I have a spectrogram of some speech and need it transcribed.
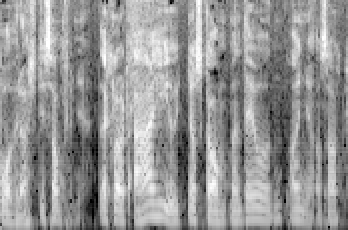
overalt i samfunnet. Det er klart, Jeg har jo ikke noe skam, men det er jo en annen sak.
